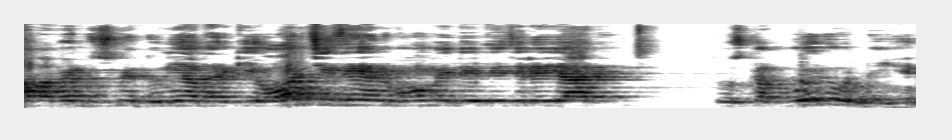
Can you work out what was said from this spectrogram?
आप अगर उसमें दुनिया भर की और चीजें अनुभव में देते चले जा रहे तो उसका कोई रोल नहीं है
